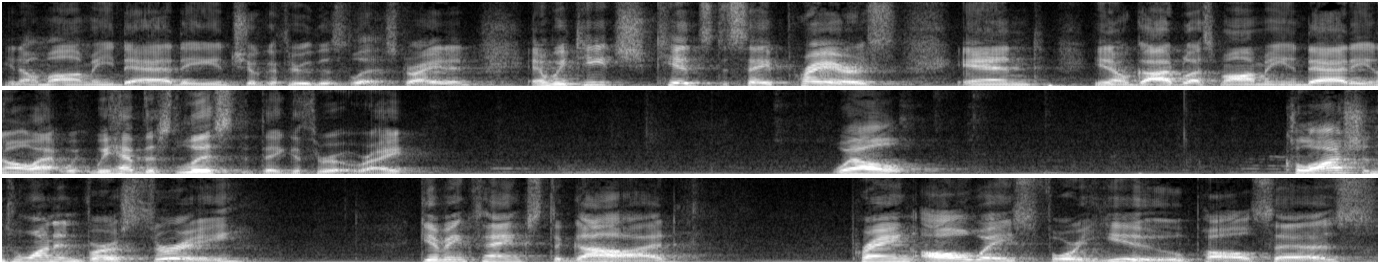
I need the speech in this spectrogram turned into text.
you know, mommy, daddy, and she'll go through this list, right? And and we teach kids to say prayers, and you know, God bless mommy and daddy, and all that. We, we have this list that they go through, right? Well, Colossians 1 and verse 3, giving thanks to God, praying always for you, Paul says,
